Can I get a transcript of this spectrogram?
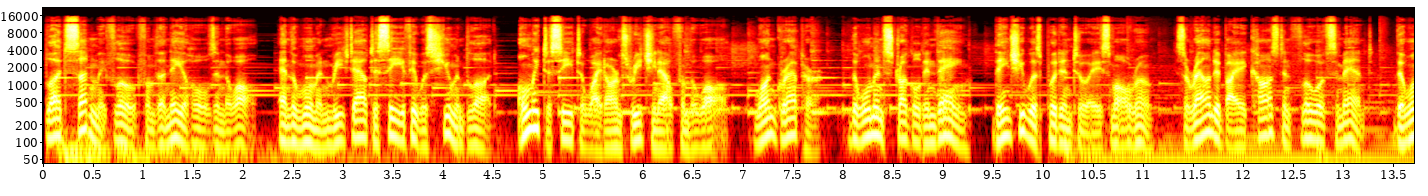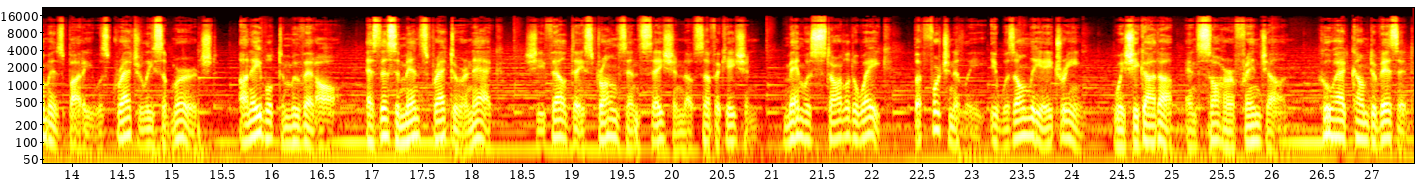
Blood suddenly flowed from the nail holes in the wall, and the woman reached out to see if it was human blood, only to see two white arms reaching out from the wall. One grabbed her. The woman struggled in vain. Then she was put into a small room, surrounded by a constant flow of cement. The woman's body was gradually submerged, unable to move at all. As the cement spread to her neck, she felt a strong sensation of suffocation. Man was startled awake, but fortunately it was only a dream. When she got up and saw her friend John, who had come to visit,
